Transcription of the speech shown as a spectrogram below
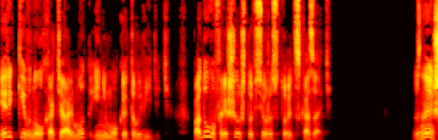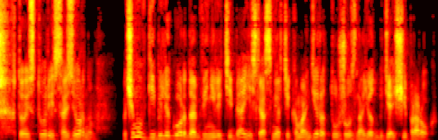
Эрик кивнул, хотя Альмот и не мог этого видеть. Подумав, решил, что все же стоит сказать. «Знаешь, в той истории с Озерным, почему в гибели города обвинили тебя, если о смерти командира тут же узнает бдящий пророк?»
